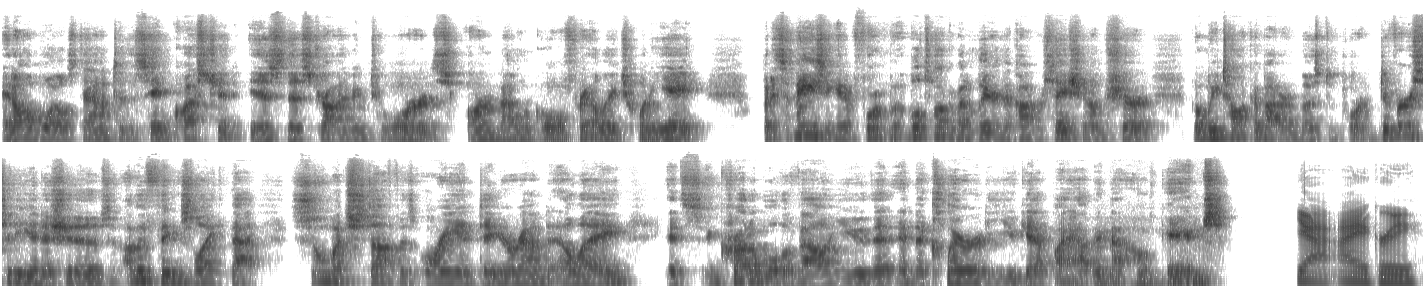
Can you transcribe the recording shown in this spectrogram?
it all boils down to the same question Is this driving towards our medal goal for LA 28? But it's amazing. And we'll talk about it later in the conversation, I'm sure. But we talk about our most important diversity initiatives and other things like that. So much stuff is orienting around LA. It's incredible the value that and the clarity you get by having that home games. Yeah, I agree.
